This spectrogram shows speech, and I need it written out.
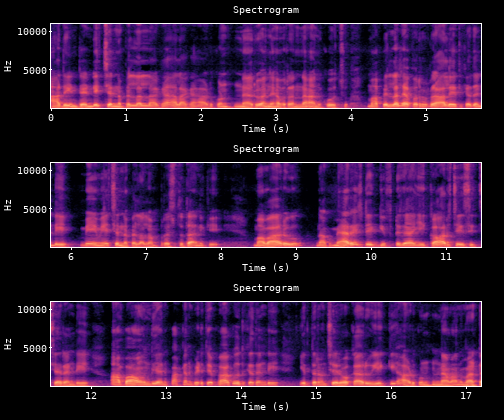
అదేంటండి? చిన్నపిల్లల్లాగా అలాగా ఆడుకుంటున్నారు అని ఎవరన్నా అనుకోవచ్చు. మా పిల్లలు ఎవరు రాలేదు కదండి. మేమే చిన్నపిల్లలం ప్రస్తుతానికి. మా వారు నాకు మ్యారేజ్ డే గిఫ్ట్గా ఈ కారు చేసి ఇచ్చారండి. ఆ బాగుంది అని పక్కన పెడితే బాగోదు కదండి. ఇద్దరం చెరో కారు ఎక్కి ఆడుకుంటున్నాం అనమాట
